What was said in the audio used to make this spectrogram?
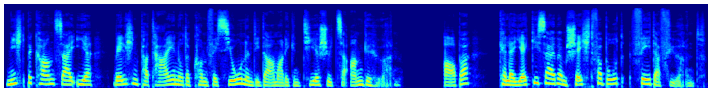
Nicht bekannt sei ihr, welchen Parteien oder Konfessionen die damaligen Tierschützer angehören. Aber Kellerjecki sei beim Schächtverbot federführend.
